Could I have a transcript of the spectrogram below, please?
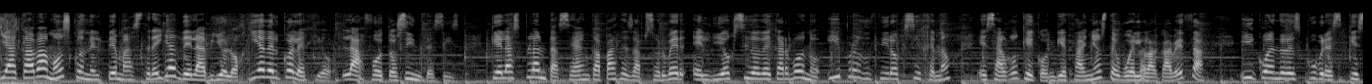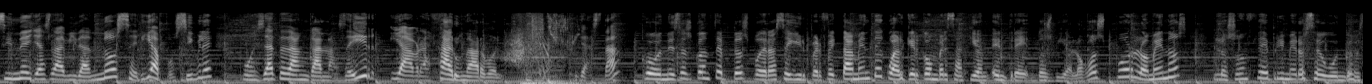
Y acabamos con el tema estrella de la biología del colegio, la fotosíntesis. Que las plantas sean capaces de absorber el dióxido de carbono y producir oxígeno es algo que con 10 años te vuela la cabeza. Y cuando descubres que sin ellas la vida no sería posible, pues ya te dan ganas de ir y abrazar un árbol. ya está. Con esos conceptos podrás seguir perfectamente cualquier conversación entre dos biólogos, por lo menos los 11 primeros segundos.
